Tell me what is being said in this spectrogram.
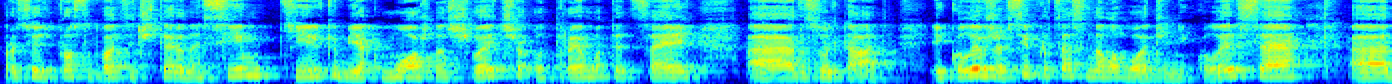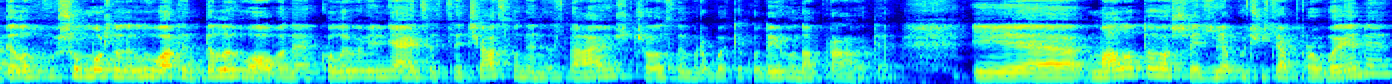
Працюють просто 24 на 7, тільки б як можна швидше отримати цей е, результат. І коли вже всі процеси налагоджені, коли все що можна делегувати, делеговане, коли вивільняється цей час, вони не знають, що з ним робити, куди його направити. І мало того, що є почуття провини,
